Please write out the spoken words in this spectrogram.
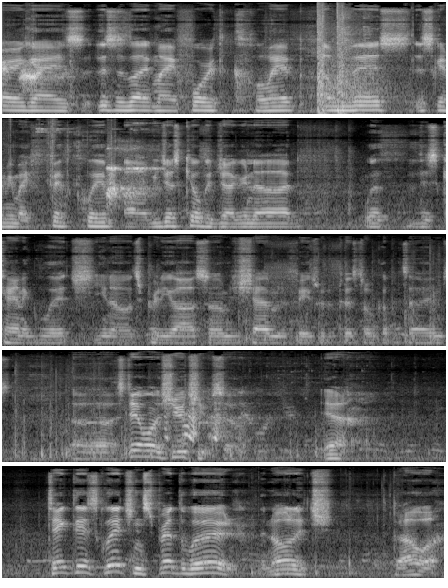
Alright guys, this is like my fourth clip of this. This is gonna be my fifth clip. Uh, we just killed a Juggernaut with this kind of glitch. You know, it's pretty awesome. Just shot him in the face with a pistol a couple times. Uh, still want to shoot you, so yeah. Take this glitch and spread the word, the knowledge, the power.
